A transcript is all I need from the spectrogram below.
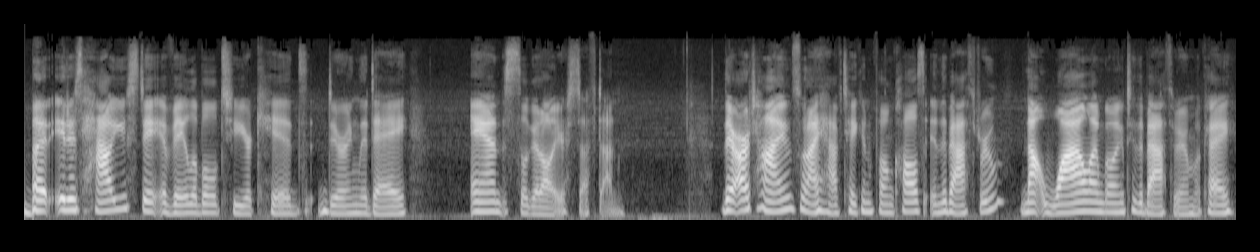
but it is how you stay available to your kids during the day and still get all your stuff done. There are times when I have taken phone calls in the bathroom, not while I'm going to the bathroom, okay?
